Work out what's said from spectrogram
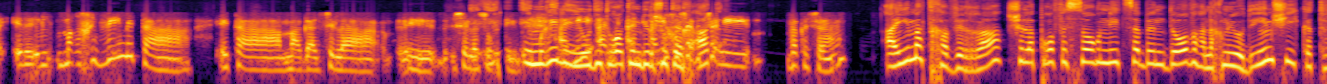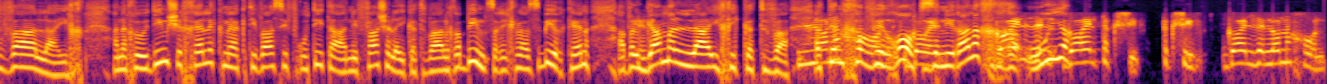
אה, מרחיבים את, ה, את המעגל של, ה, של השופטים. אמרי לי, יהודית רותם, ברשותך. אני חושבת את... שאני... בבקשה. האם את חברה של הפרופסור ניצה בן דוב? אנחנו יודעים שהיא כתבה עלייך. אנחנו יודעים שחלק מהכתיבה הספרותית הענפה שלה היא כתבה על רבים, צריך להסביר, כן? אבל כן. גם עלייך היא כתבה. לא אתן נכון, חברות, גואל, זה נראה לך גואל, ראוי? גואל, תקשיב. תקשיב, גואל, זה לא נכון.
